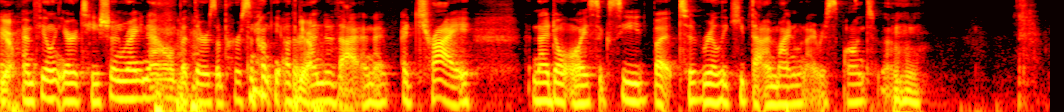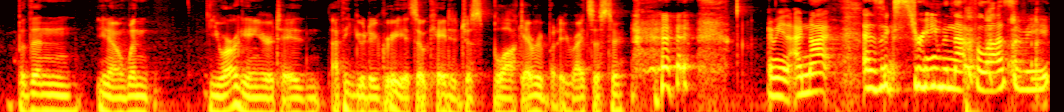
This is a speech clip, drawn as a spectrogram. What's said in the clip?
I- Yeah. I'm feeling irritation right now, but there's a person on the other Yeah. end of that, and I, I try. And I don't always succeed, but to really keep that in mind when I respond to them. Mm-hmm. But then, you know, when you are getting irritated, I think you would agree it's okay to just block everybody, right, sister? I mean, I'm not as extreme in that philosophy,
